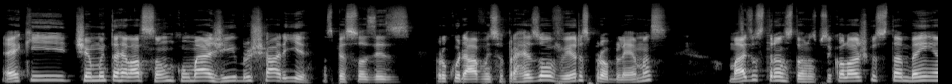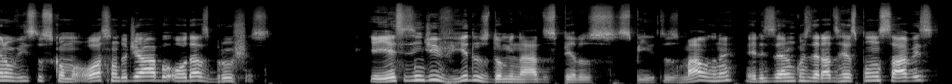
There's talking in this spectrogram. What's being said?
É que tinha muita relação com magia e bruxaria. As pessoas às vezes procuravam isso para resolver os problemas, mas os transtornos psicológicos também eram vistos como ou ação do diabo ou das bruxas. E esses indivíduos dominados pelos espíritos maus, né, eles eram considerados responsáveis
